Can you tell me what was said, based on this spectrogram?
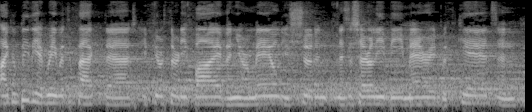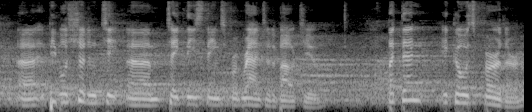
I completely agree with the fact that if you're 35 and you're male, you shouldn't necessarily be married with kids, and uh, people shouldn't um, take these things for granted about you. But then it goes further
